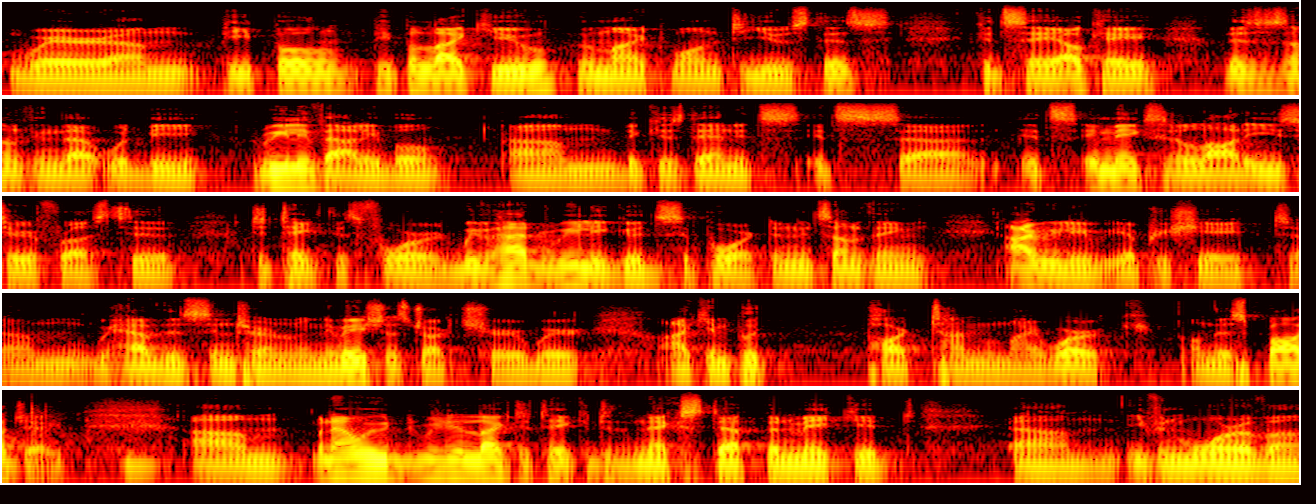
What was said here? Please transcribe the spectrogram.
where um, people, people like you who might want to use this could say, okay, this is something that would be really valuable um, because then it's, it's, uh, it's, it makes it a lot easier for us to, to take this forward. We've had really good support, and it's something I really appreciate. Um, we have this internal innovation structure where I can put part time of my work on this project. Um, but now we'd really like to take it to the next step and make it um, even more of a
